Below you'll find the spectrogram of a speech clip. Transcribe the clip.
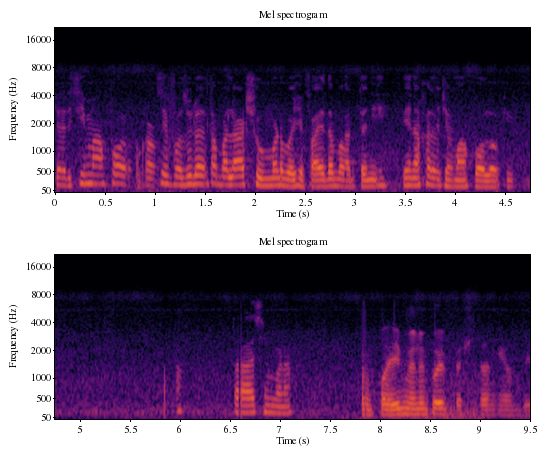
चर्ची माँ फॉलो कर से फजूल ता बलात शुमण बजे फ़ायदा बात तो नहीं। बिना खर्च माँ फॉलो की। ता से बना तो भाई मैंने कोई पछता नहीं अभी।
